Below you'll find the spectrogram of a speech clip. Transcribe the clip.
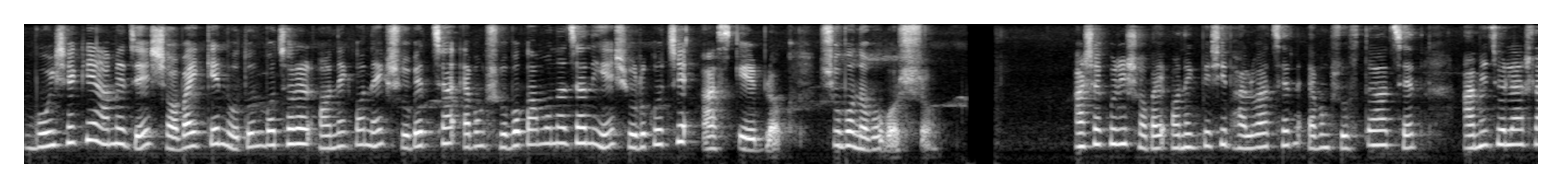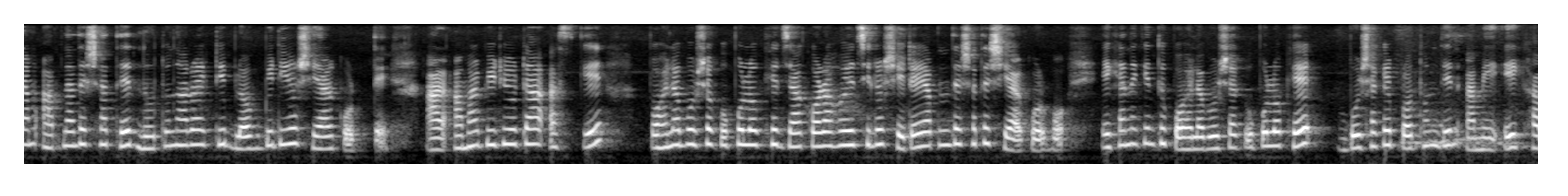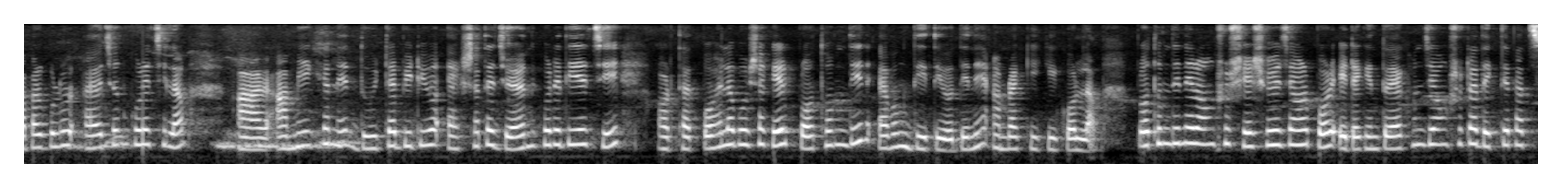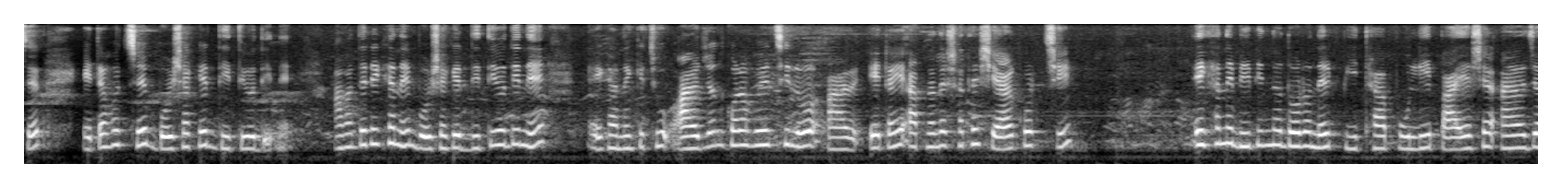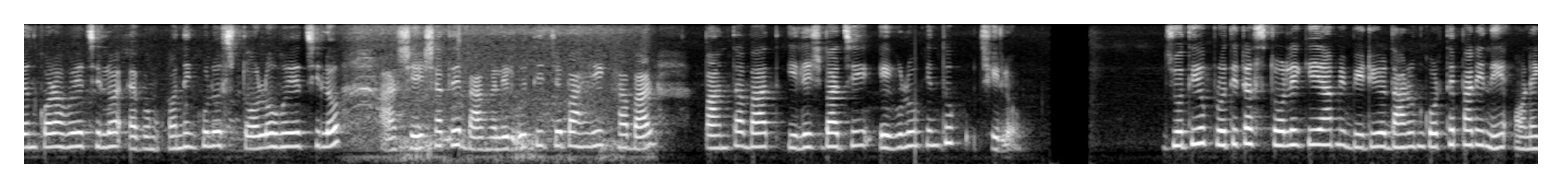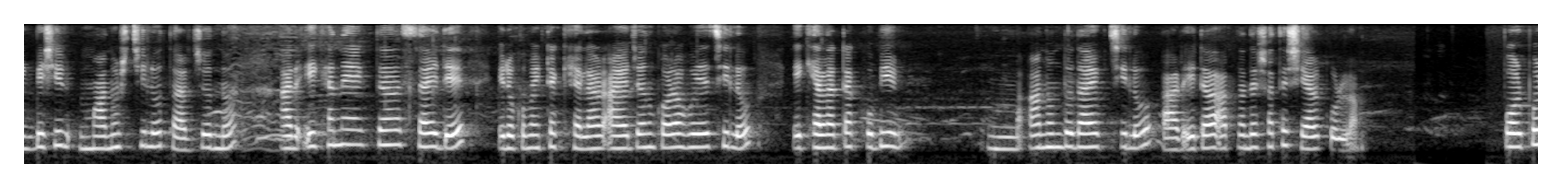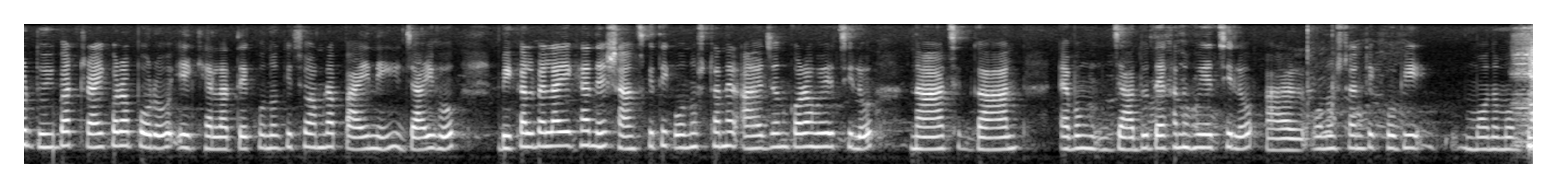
বৈশাখী আমেজে সবাইকে নতুন বছরের অনেক অনেক শুভেচ্ছা এবং শুভকামনা জানিয়ে শুরু করছি আজকের ব্লগ। শুভ নববর্ষ। আশা করি সবাই অনেক বেশি ভালো আছেন এবং সুস্থ আছেন। আমি চলে আসলাম আপনাদের সাথে নতুন আরও একটি ব্লগ ভিডিও শেয়ার করতে। আর আমার ভিডিওটা আজকে পয়লা বৈশাখ উপলক্ষে যা করা হয়েছিল সেটাই আপনাদের সাথে শেয়ার করব। এখানে কিন্তু পয়লা বৈশাখ উপলক্ষে বৈশাখের প্রথম দিন আমি এই খাবারগুলোর আয়োজন করেছিলাম। আর আমি এখানে দুইটা ভিডিও একসাথে জয়েন করে দিয়েছি। অর্থাৎ পহেলা বৈশাখের প্রথম দিন এবং দ্বিতীয় দিনে আমরা কি কি করলাম। প্রথম দিনের অংশ শেষ হয়ে যাওয়ার পর এটা কিন্তু এখন যে অংশটা দেখতে পাচ্ছেন, এটা হচ্ছে বৈশাখের দ্বিতীয় দিনে। আমাদের এখানে বৈশাখের দ্বিতীয় দিনে এখানে কিছু আয়োজন করা হয়েছিল আর এটাই আপনাদের সাথে শেয়ার করছি। এখানে বিভিন্ন ধরনের পিঠা, পুলি, পায়েসের আয়োজন করা হয়েছিল এবং অনেকগুলো স্টলও হয়েছিল। আর সেই সাথে বাঙালির ঐতিহ্যবাহী খাবার পান্তা ভাত, ইলিশ এগুলোও কিন্তু ছিল। যদিও প্রতিটা স্টলে গিয়ে আমি ভিডিও ধারণ করতে পারিনি, অনেক বেশি মানুষ ছিল তার জন্য। আর এখানে একটা সাইডে এরকম একটা খেলার আয়োজন করা হয়েছিল। এই খেলাটা খুবই আনন্দদায়ক ছিল আর এটা আপনাদের সাথে শেয়ার করলাম। পরপর দুইবার ট্রাই করার পরও এই খেলাতে কোনো কিছু আমরা পাইনি। যাই হোক, বিকালবেলা এখানে সাংস্কৃতিক অনুষ্ঠানের আয়োজন করা হয়েছিল। নাচ, গান এবং জাদু দেখানো হয়েছিল। আর অনুষ্ঠানটি খুবই মনোমুগ্ধ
